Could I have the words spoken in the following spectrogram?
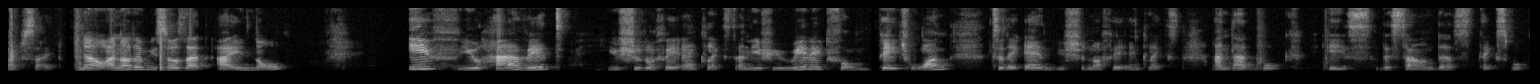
website. Now another resource that i know if you have it you shouldn't pay NCLEX and if you read it from page 1 to the end you should not pay NCLEX and that book is the Saunders textbook.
